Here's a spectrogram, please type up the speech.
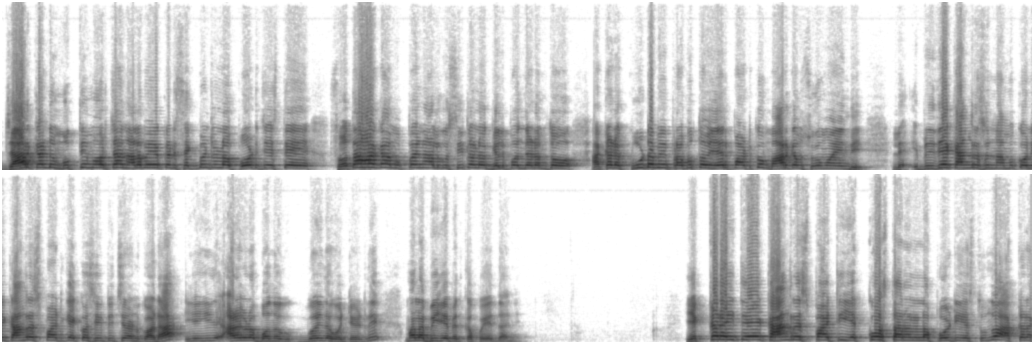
జార్ఖండ్ ముక్తి మోర్చా నలభై ఒకటి సెగ్మెంట్లలో పోటీ చేస్తే స్వతహాగా ముప్పై నాలుగు సీట్లలో గెలుపొందడంతో అక్కడ కూటమి ప్రభుత్వం ఏర్పాటుకు మార్గం సుగమైంది లే- ఇప్పుడు ఇదే కాంగ్రెస్ నమ్ముకొని కాంగ్రెస్ పార్టీకి ఎక్కువ సీట్లు ఇచ్చారనుకోడా అనుకోడా కూడా బొంద గోవింద కొట్టేది మళ్ళీ బీజేపీ ఎత్తుకపోయేది దాన్ని. ఎక్కడైతే కాంగ్రెస్ పార్టీ ఎక్కువ స్థానాలలో పోటీ చేస్తుందో అక్కడ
